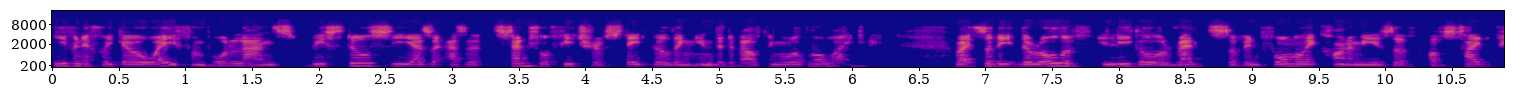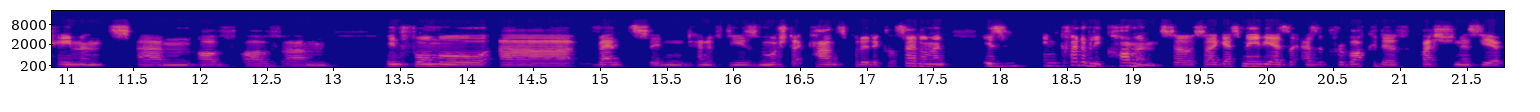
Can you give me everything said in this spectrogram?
even if we go away from borderlands, we still see as a, as a central feature of state building in the developing world more widely. Right, so the, the role of illegal rents, of informal economies, of, of side payments, um, of, of um, informal uh, rents in kind of these Mushtaq Khan's political settlement is incredibly common. So, so I guess maybe as a, as a provocative question is here,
